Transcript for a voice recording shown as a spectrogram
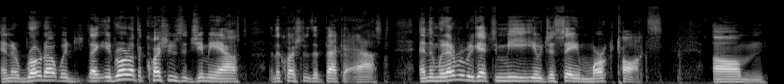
and it wrote out with like it wrote out the questions that Jimmy asked and the questions that Becca asked, and then whenever it would get to me, it would just say Mark talks. Um,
